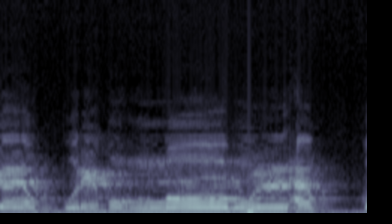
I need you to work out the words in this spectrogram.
يضرب الله الحق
